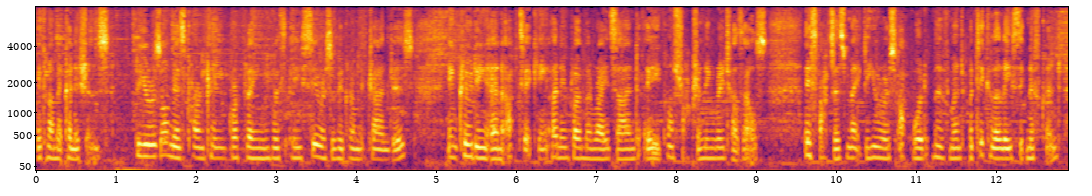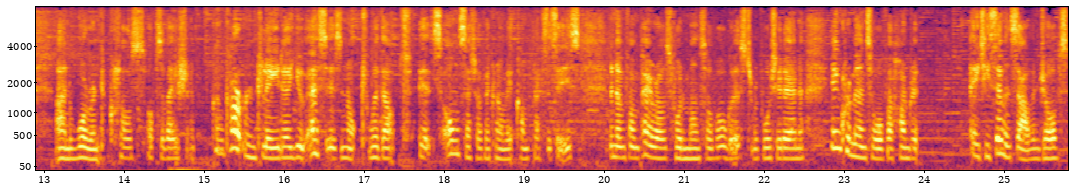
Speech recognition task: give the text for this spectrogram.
economic conditions. The Eurozone is currently grappling with a series of economic challenges, including an uptick in unemployment rates and a contraction in retail sales. These factors make the euro's upward movement particularly significant and warrant close observation. Concurrently, the US is not without its own set of economic complexities. The non-farm payrolls for the month of August reported an incremental of 100 87,000 jobs,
